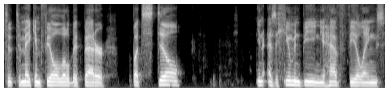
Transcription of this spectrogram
to to make him feel a little bit better but still you know as a human being you have feelings.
